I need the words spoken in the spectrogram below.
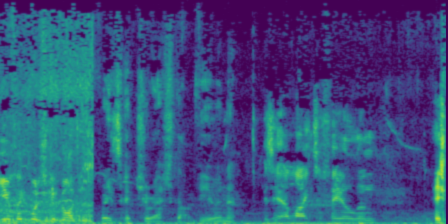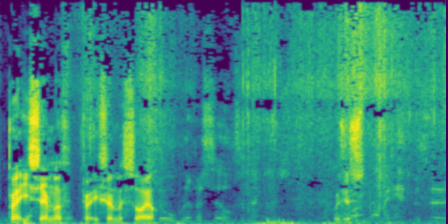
you think what's going on. Pretty picturesque, that view, isn't it? Is it a lighter field than It's pretty similar, pretty similar soil. it's all river silt, isn't it? We're just I mean, his was uh,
